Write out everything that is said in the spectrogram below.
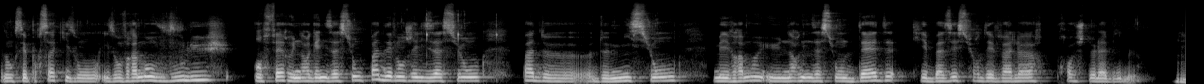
Donc c'est pour ça qu'ils ont, ils ont vraiment voulu en faire une organisation, pas d'évangélisation, pas de, de, mission, mais vraiment une organisation d'aide qui est basée sur des valeurs proches de la Bible. Mmh.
